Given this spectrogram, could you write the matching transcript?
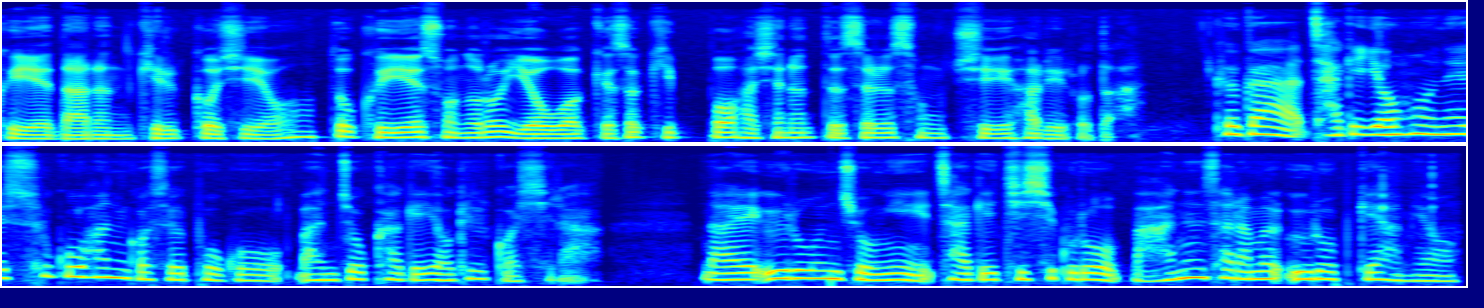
그의 날은 길 것이요 또 그의 손으로 여호와께서 기뻐하시는 뜻을 성취하리로다. 그가 자기 영혼에 수고한 것을 보고 만족하게 여길 것이라. 나의 의로운 종이 자기 지식으로 많은 사람을 의롭게 하며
